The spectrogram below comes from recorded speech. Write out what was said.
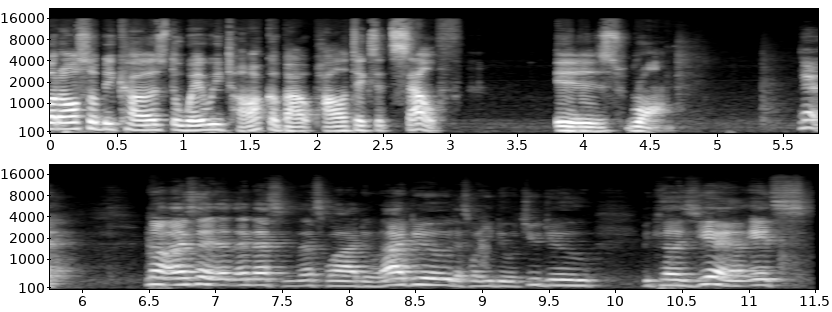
but also because the way we talk about politics itself is wrong. Yeah. No, I said, and that's that's why I do what I do. That's why you do what you do. Because yeah, it's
